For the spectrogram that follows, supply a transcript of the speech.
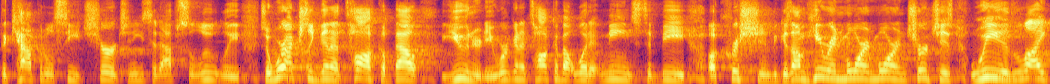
the capital C church? And he said, Absolutely. So we're actually going to talk about unity. We're going to talk about what it means to be a Christian because I'm hearing more and more in churches, we like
